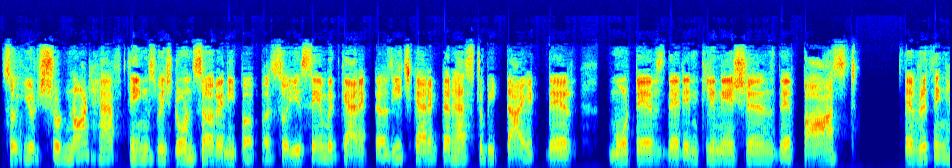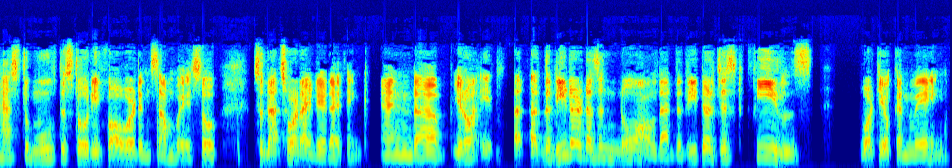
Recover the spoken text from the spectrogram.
So you should not have things which don't serve any purpose. So you same with characters. Each character has to be tight. Their motives, their inclinations, their past, everything has to move the story forward in some way. So so that's what I did, I think. And uh, you know, it, uh, uh the reader doesn't know all that. The reader just feels what you're conveying.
